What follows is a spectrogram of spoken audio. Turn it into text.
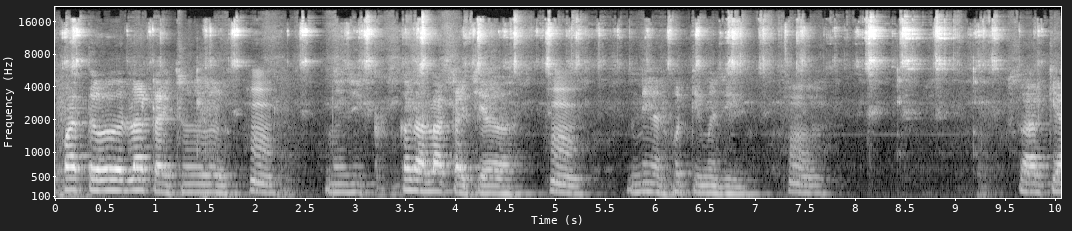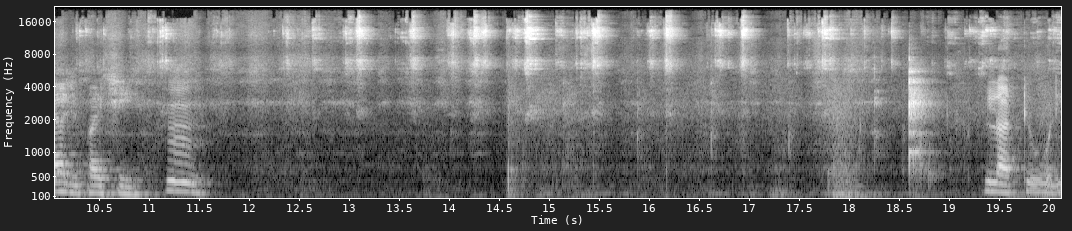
पातळ लाटायचं. म्हणजे कडा लाटायच्या. हां. नेर होती म्हणजे हां. सारखी आली पाहिजे. लाटी वडी.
